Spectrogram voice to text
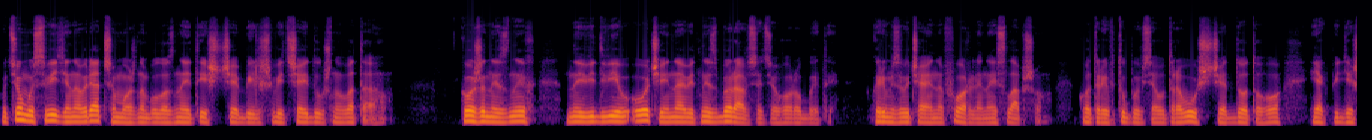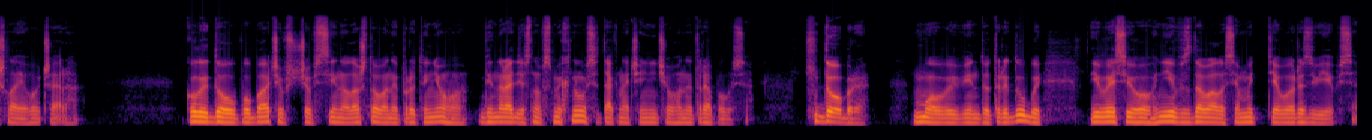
У цьому світі навряд чи можна було знайти ще більш відчайдушну ватагу. Кожен із них не відвів очі і навіть не збирався цього робити, крім звичайно, Форлі найслабшого, котрий втупився у траву ще до того, як підійшла його черга. Коли Доу побачив, що всі налаштовані проти нього, він радісно всміхнувся, так наче нічого не трапилося. Добре, мовив він до тридуби, і весь його гнів, здавалося, миттєво розвіявся.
